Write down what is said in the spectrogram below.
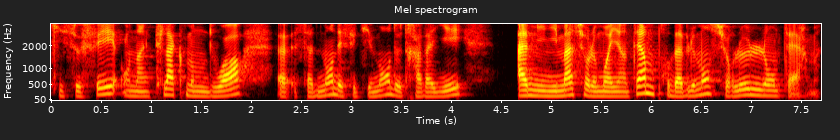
qui se fait en un claquement de doigts. Euh, ça demande effectivement de travailler à minima sur le moyen terme, probablement sur le long terme.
